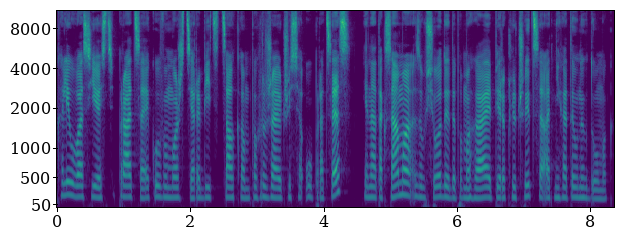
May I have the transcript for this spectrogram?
Калі у вас ёсць праца, якую вы можете рабіць цалкам пагружаючыся ў працэс, Яна таксама заўсёды дапамагае пераключыцца ад негатыўных думак.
